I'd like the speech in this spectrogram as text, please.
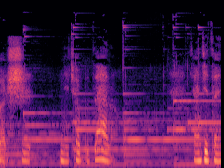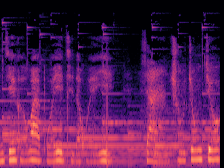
可是。你却不在了。想起曾经和外婆一起的回忆，夏冉初终究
